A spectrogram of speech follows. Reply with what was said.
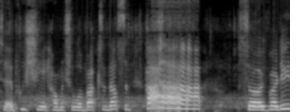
to appreciate how much I love backs, and that's an ha. So if I do,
